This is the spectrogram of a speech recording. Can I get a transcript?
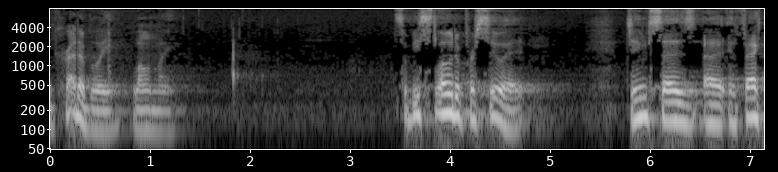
Incredibly lonely. So be slow to pursue it. James says, uh, in fact,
